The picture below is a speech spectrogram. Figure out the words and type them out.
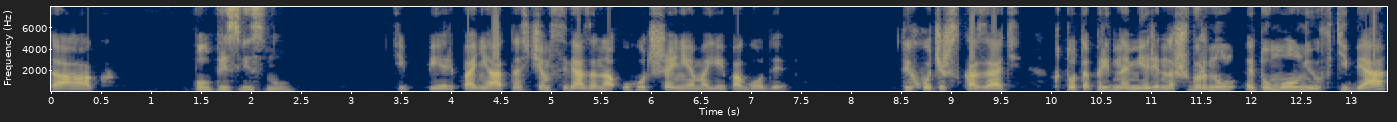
Так. Пол присвистнул. Теперь понятно, с чем связано ухудшение моей погоды. Ты хочешь сказать, кто-то преднамеренно швырнул эту молнию в тебя?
